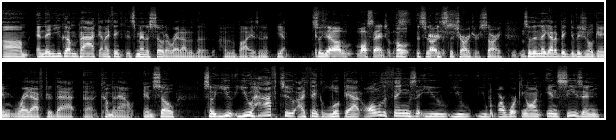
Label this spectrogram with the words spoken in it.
Um, and then you come back, and I think it's Minnesota right out of the out of the bye, isn't it? Yeah. So it's, you, uh, Los Angeles. Oh, it's, it's the Chargers. Sorry. Mm-hmm. So then they got a big divisional game right after that uh, coming out, and so so you you have to I think look at all the things that you you you are working on in season.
